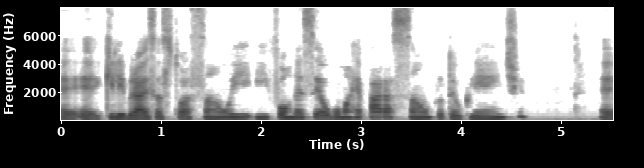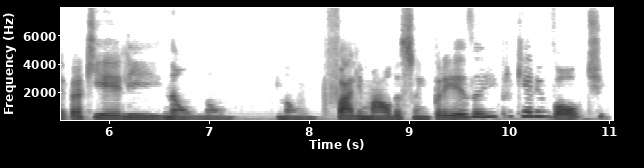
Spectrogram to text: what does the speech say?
é, é, equilibrar essa situação e, e fornecer alguma reparação para o teu cliente, para que ele não, não, não fale mal da sua empresa e para que ele volte,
